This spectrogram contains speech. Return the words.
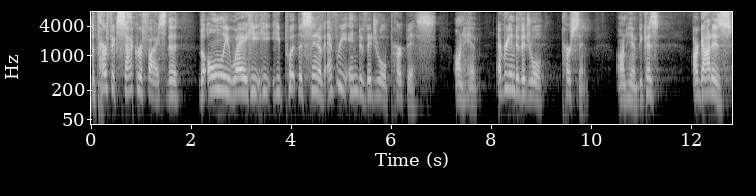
the perfect sacrifice, the, the only way, he, he, he put the sin of every individual purpose on him, every individual person on him, because our God is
